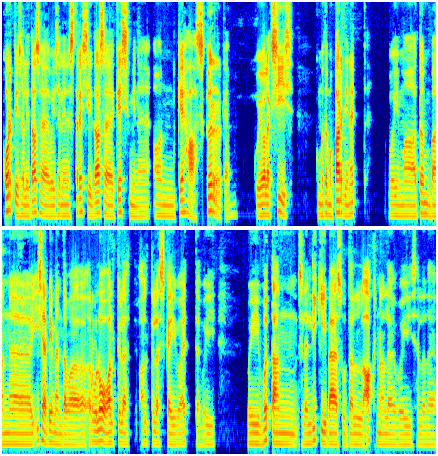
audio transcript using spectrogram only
kortisoli tase või selline stressitase keskmine on kehas kõrgem, kui oleks siis, kui ma tõmban kardina ette või ma tõmban äh, ise pimendava ruloo alt üle, alt üles käiva ette või, või võtan selle ligipääsu tal aknale või sellele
